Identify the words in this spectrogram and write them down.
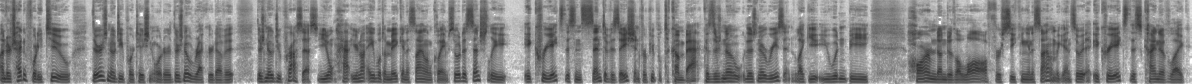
Under Title 42, there is no deportation order. There's no record of it. There's no due process. You don't have, you're not able to make an asylum claim. So it essentially it creates this incentivization for people to come back because there's no there's no reason like you, you wouldn't be harmed under the law for seeking an asylum again so it, it creates this kind of like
